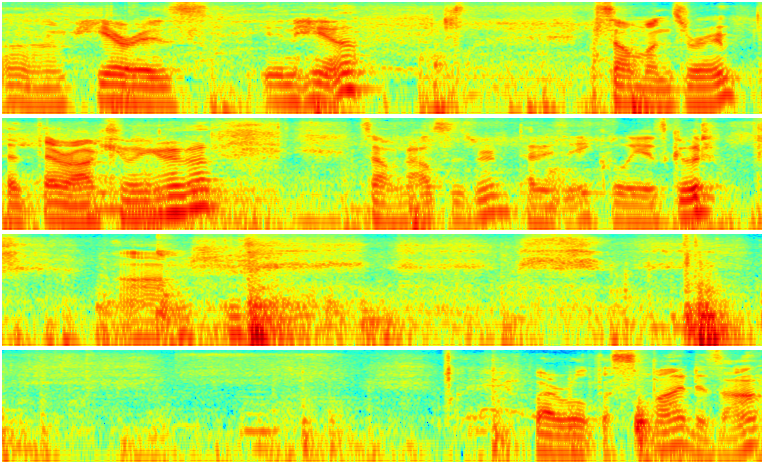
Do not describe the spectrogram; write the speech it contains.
Um, here is in here someone's room that they're arguing over. Someone else's room that is equally as good. Um, where all the spiders are.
